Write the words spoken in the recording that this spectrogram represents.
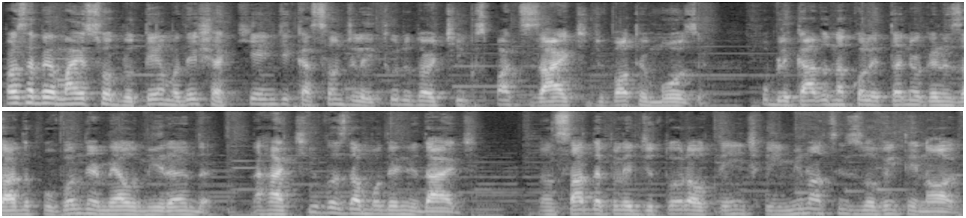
Para saber mais sobre o tema, deixa aqui a indicação de leitura do artigo Art de Walter Moser, publicado na coletânea organizada por Vandermelo Miranda, Narrativas da Modernidade, lançada pela editora Autêntica em 1999.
